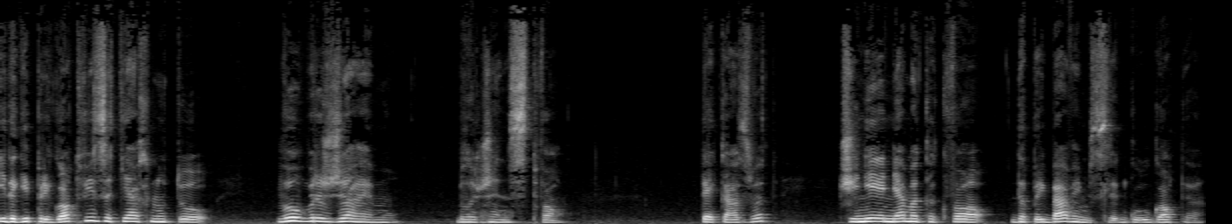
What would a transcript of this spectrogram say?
и да ги приготви за тяхното въображаемо блаженство. Те казват, че ние няма какво да прибавим след Голгота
